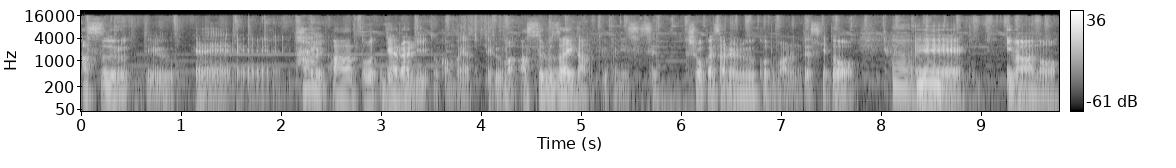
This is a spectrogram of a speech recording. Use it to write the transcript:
アスールっていう、えーはい。アートギャラリーとかもやってる、まあ、アスール財団っていうふうにせ紹介されることもあるんですけど、うん。えー今あの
